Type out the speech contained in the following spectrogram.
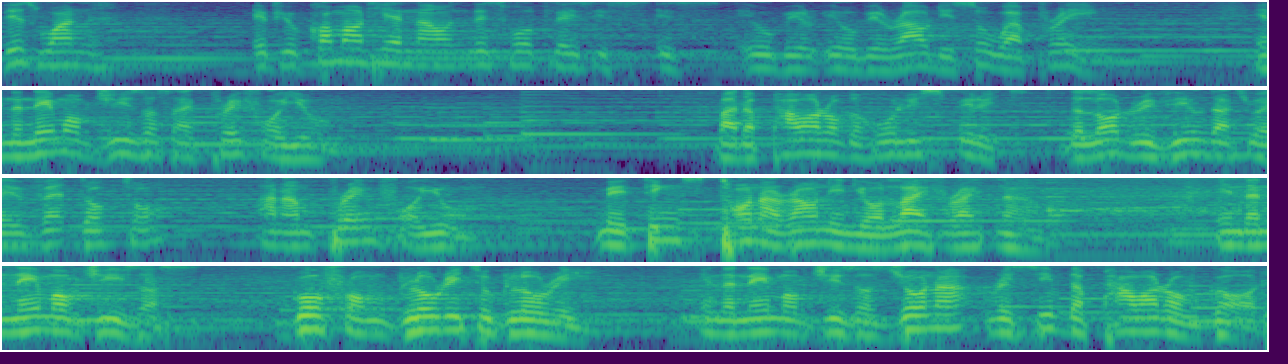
this one if you come out here now this whole place is, is it will be it will be rowdy. So we're praying. In the name of jesus i pray for you. By the power of the holy spirit the lord revealed that you are a vet doctor and i'm praying for you. May things turn around in your life right now. In the name of jesus go from glory to glory. In the name of jesus. Jonah receive the power of god.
